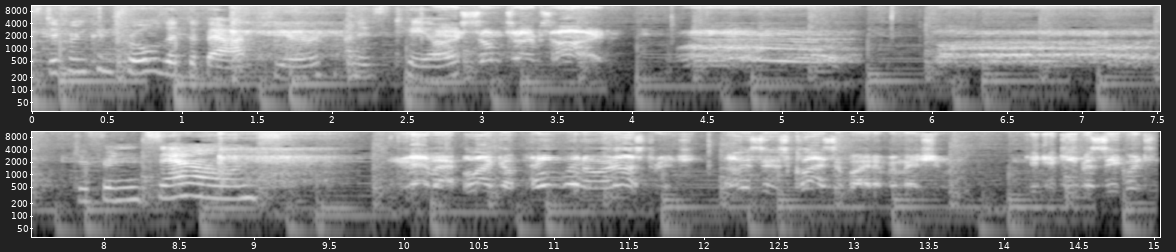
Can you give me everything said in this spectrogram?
Has different controls at the back here on his tail. I sometimes hide. Different sounds. Never like a penguin or an ostrich. Now, this is classified information. Can you keep a secret?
